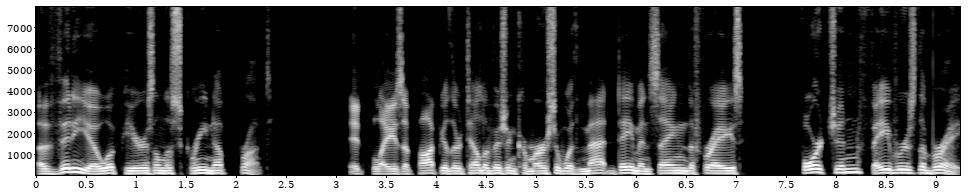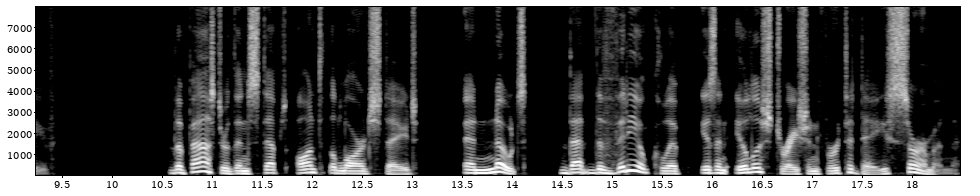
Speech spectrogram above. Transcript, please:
a video appears on the screen up front. It plays a popular television commercial with Matt Damon saying the phrase, Fortune favors the brave. The pastor then steps onto the large stage and notes that the video clip is an illustration for today's sermon.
